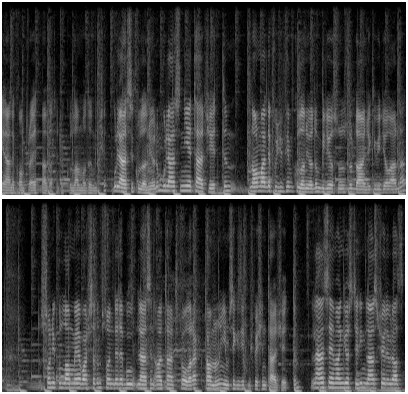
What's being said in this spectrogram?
genelde kontrol etmem zaten çok kullanmadığım için. Bu lensi kullanıyorum. Bu lensi niye tercih ettim? Normalde Fujifilm kullanıyordum biliyorsunuzdur daha önceki videolardan. Sony kullanmaya başladım. Sony'de de bu lensin alternatifi olarak Tamron'un 28-75'ini tercih ettim. Lensi hemen göstereyim. Lens şöyle biraz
